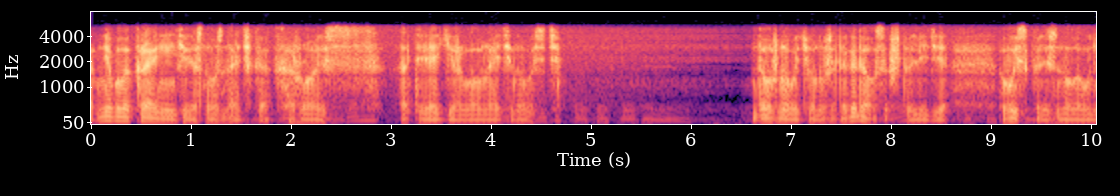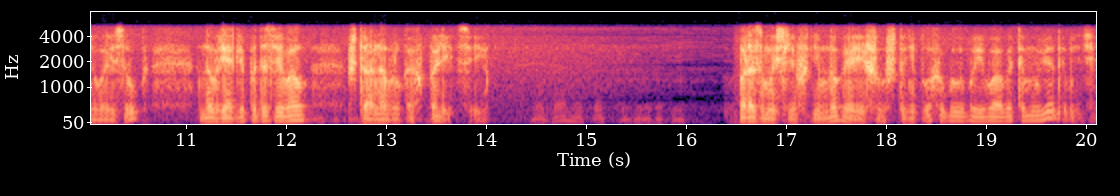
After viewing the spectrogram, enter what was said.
Мне было крайне интересно узнать, как Ройс отреагировал на эти новости. Должно быть, он уже догадался, что Лидия выскользнула у него из рук, но вряд ли подозревал, что она в руках полиции. Поразмыслив немного, я решил, что неплохо было бы его об этом уведомить.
